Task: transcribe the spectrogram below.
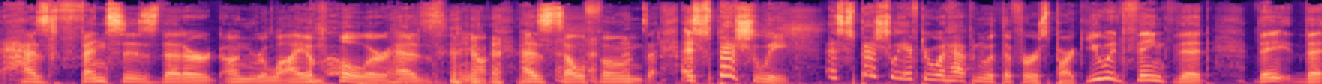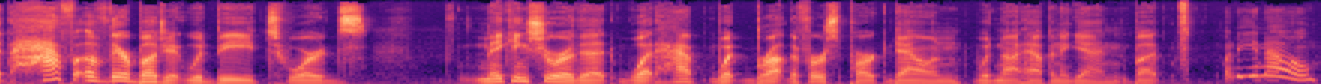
has fences that are unreliable or has you know has cell phones especially especially after what happened with the first park. You would think that they that half of their budget would be towards making sure that what hap- what brought the first park down would not happen again. But what do you know?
